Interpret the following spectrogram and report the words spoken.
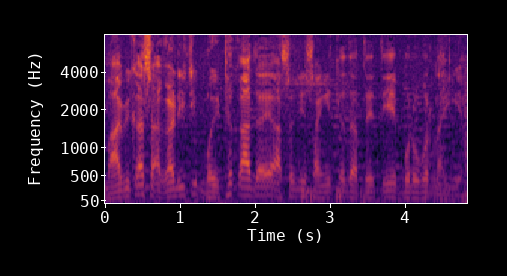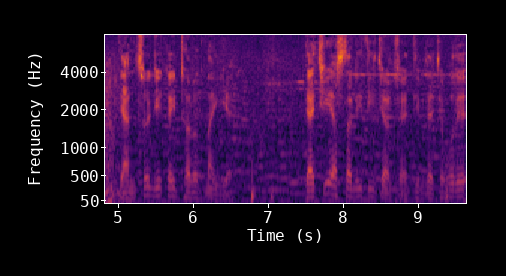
महाविकास आघाडीची बैठक आज आहे असं जे सांगितलं जातं ते बरोबर नाही आहे त्यांचं जे काही ठरत नाही आहे त्याची असणारी ती चर्चा आहे. ती त्याच्यामध्ये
